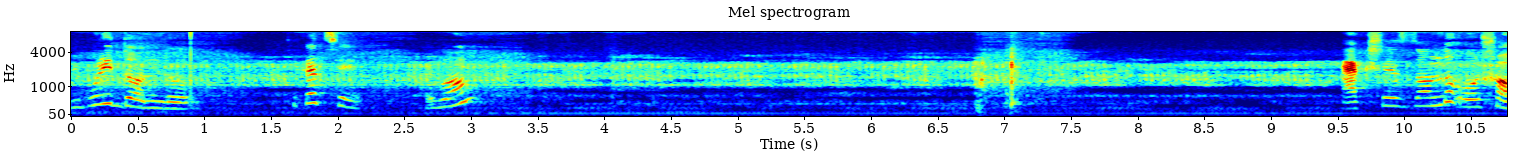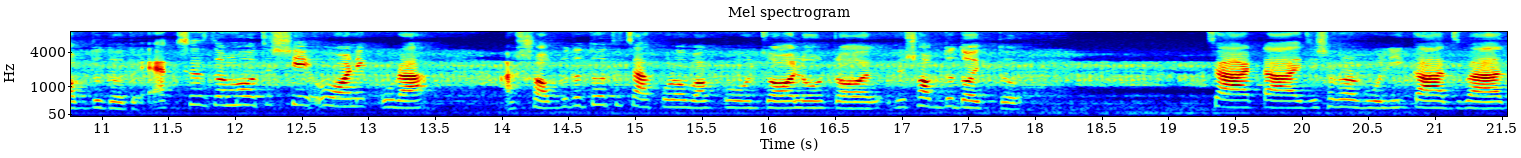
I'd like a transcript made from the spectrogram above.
বিপরীত দ্বন্দ্ব। ঠিক আছে? এবং অ্যাক্সেস দ্বন্দ্ব ও শব্দ দ্বন্দ্ব অ্যাক্সেস দ্বন্দ্ব হচ্ছে সে ও অনেক ওরা আর শব্দ দ্বন্দ্ব হচ্ছে চাকর, বাকর, জল ও টল শব্দ দ্বৈত চা টা যেসব আমরা বলি কাজ বাজ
